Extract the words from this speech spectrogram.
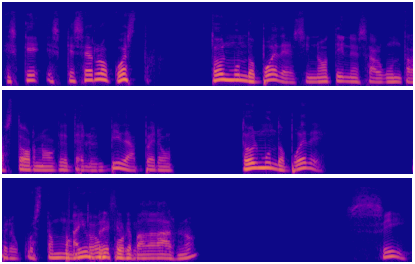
es que es que serlo cuesta. Todo el mundo puede si no tienes algún trastorno que te lo impida, pero todo el mundo puede. Pero cuesta un montón. Hay un precio que pagar, ¿no? Sí.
